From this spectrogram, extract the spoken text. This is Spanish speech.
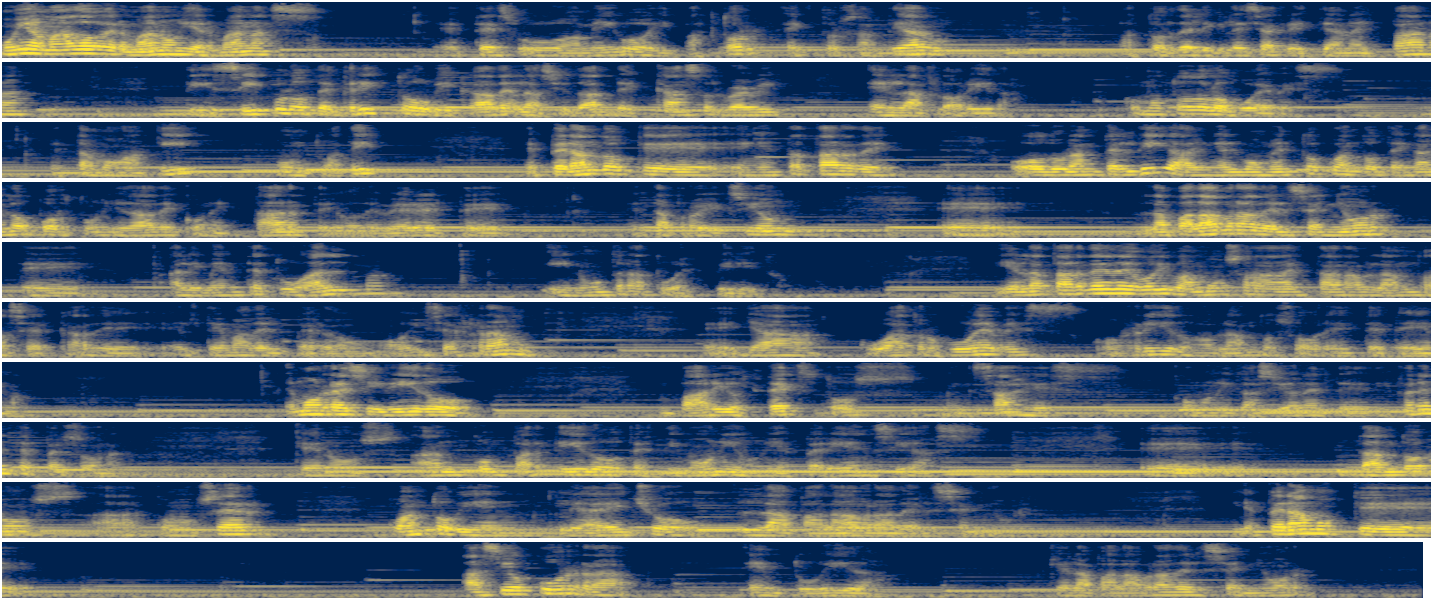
Muy amados hermanos y hermanas, este es su amigo y pastor Héctor Santiago, pastor de la Iglesia Cristiana Hispana, discípulos de Cristo ubicada en la ciudad de Castleberry, en la Florida. Como todos los jueves, estamos aquí junto a ti, esperando que en esta tarde o durante el día, en el momento cuando tengas la oportunidad de conectarte o de ver este, esta proyección, eh, la palabra del Señor eh, alimente tu alma y nutra tu espíritu. Y en la tarde de hoy vamos a estar hablando acerca del tema del perdón. Hoy cerramos eh, ya cuatro jueves corridos hablando sobre este tema. Hemos recibido varios textos, mensajes, comunicaciones de diferentes personas que nos han compartido testimonios y experiencias, eh, dándonos a conocer cuánto bien le ha hecho la palabra del Señor. Y esperamos que así ocurra en tu vida, que la palabra del Señor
